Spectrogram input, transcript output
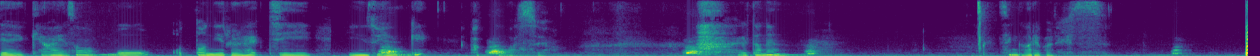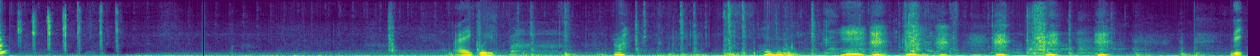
이제 개하에서 뭐 어떤 일을 할지 인수인계 받고 왔어요. 하, 일단은 생각을 해봐야 되겠어. 아이고 이뻐. 아이고. 닉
